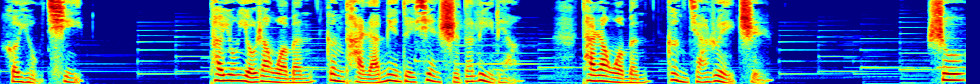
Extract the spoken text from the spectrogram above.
和勇气。它拥有让我们更坦然面对现实的力量，它让我们更加睿智。书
